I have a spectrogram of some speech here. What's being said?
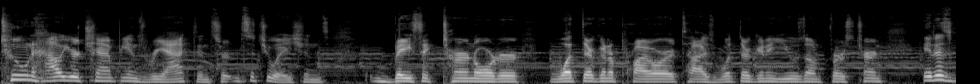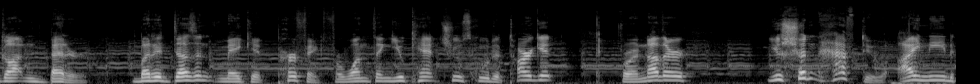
tune how your champions react in certain situations, basic turn order, what they're going to prioritize, what they're going to use on first turn, it has gotten better. But it doesn't make it perfect. For one thing, you can't choose who to target. For another, you shouldn't have to. I need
